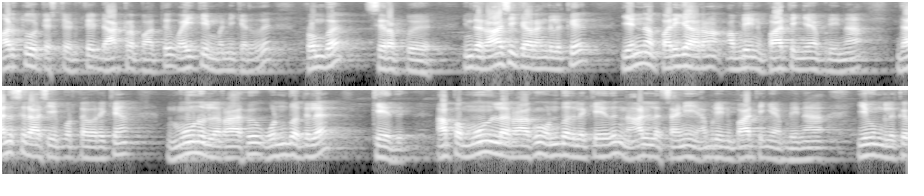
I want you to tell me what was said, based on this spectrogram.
மருத்துவ டெஸ்ட் எடுத்து டாக்டரை பார்த்து வைத்தியம் பண்ணிக்கிறது ரொம்ப சிறப்பு. இந்த ராசிக்காரங்களுக்கு என்ன பரிகாரம் அப்படின்னு பார்த்தீங்க அப்படின்னா தனுசு ராசியை பொறுத்த வரைக்கும் மூணில் ராகு ஒன்பதில் கேது. அப்போ மூணில் ராகு ஒன்பதில் கேது நாலில் சனி அப்படின்னு பார்த்தீங்க அப்படின்னா இவங்களுக்கு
